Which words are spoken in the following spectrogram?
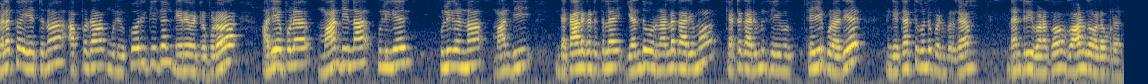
விளக்கம் ஏற்றணும் அப்போ தான் உங்களுடைய கோரிக்கைகள் நிறைவேற்றப்படும். அதே போல் மாந்தினா குளிகன் குளிகன்னா மாந்தி. இந்த காலகட்டத்தில் எந்த ஒரு நல்ல காரியமும் கெட்ட காரியமும் செய்ய செய்யக்கூடாது. நீங்கள் கருத்து கொண்டு பயன்பெறுங்க நன்றி வணக்கம். வாழ்க வளமுடன்.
